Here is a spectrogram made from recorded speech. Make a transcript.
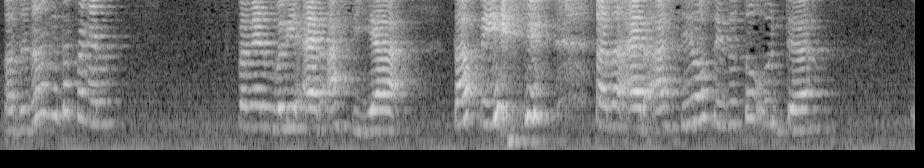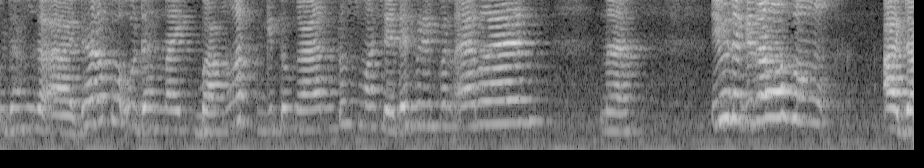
waktu itu kan kita pengen pengen beli Air Asia tapi karena Air Asia waktu itu tuh udah udah nggak ada apa udah naik banget gitu kan terus masih ada Philippine Airlines. Nah ya udah kita langsung ada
